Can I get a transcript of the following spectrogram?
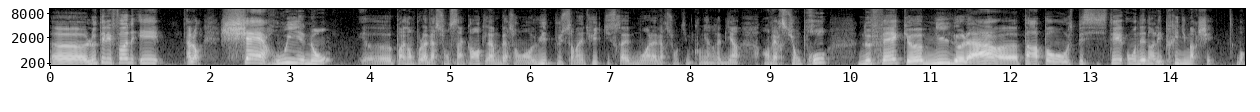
Euh, le téléphone est alors cher, oui et non. Euh, par exemple, pour la version 50, la version en 8 plus 128, qui serait moi la version qui me conviendrait bien en version pro, ne fait que 1000 dollars euh, par rapport aux spécificités. On est dans les prix du marché. Bon,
